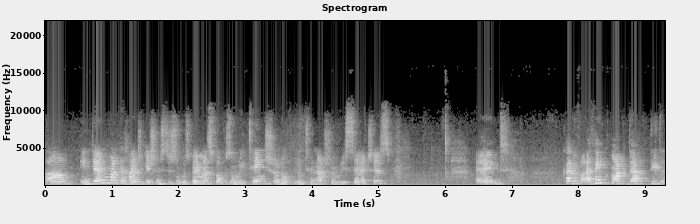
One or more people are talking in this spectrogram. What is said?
Um, in Denmark, the higher education institution was very much focused on retention of international researchers. And kind of, I think Mark that did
